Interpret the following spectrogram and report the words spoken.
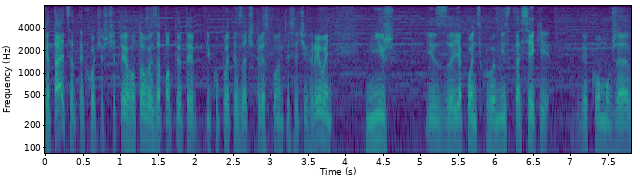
китайця ти хочеш, чи ти готовий заплатити і купити за 4,5 тисячі гривень ніж із японського міста Секі, в якому вже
